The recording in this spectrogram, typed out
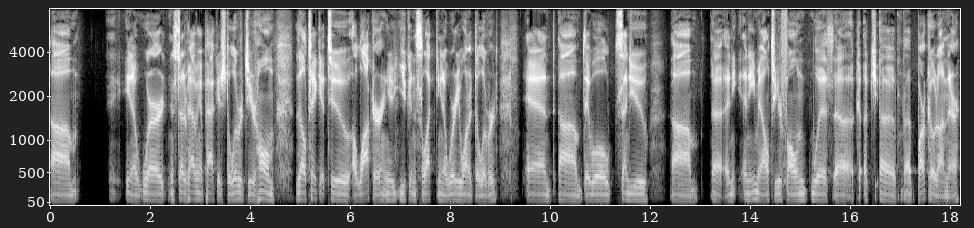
Um, you know, where instead of having a package delivered to your home, they'll take it to a locker, and you, you can select you know where you want it delivered, and um, they will send you. Um, uh, an, an email to your phone with uh, a, a, a barcode on there,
